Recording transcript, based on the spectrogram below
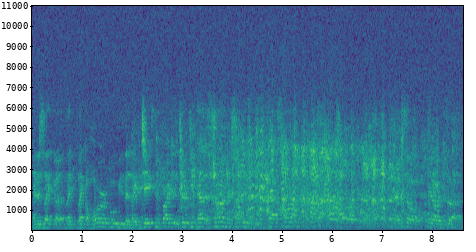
and it's like a like like a horror movie that like Jason Friday the 13th had a son or something that he passed on. And you know it's uh,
